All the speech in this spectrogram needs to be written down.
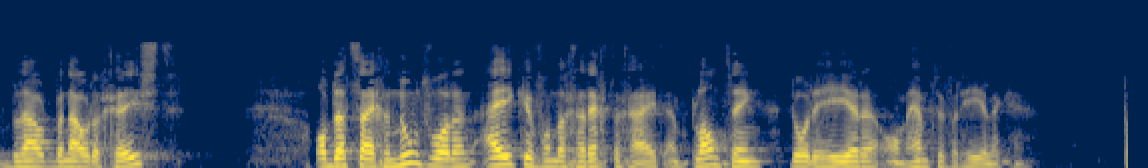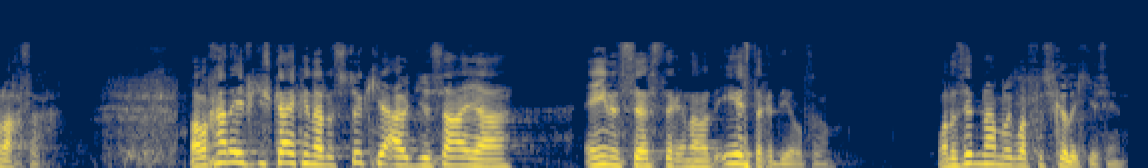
benauwd- benauwde geest opdat zij genoemd worden eiken van de gerechtigheid en planting door de Here om hem te verheerlijken. Prachtig. Maar we gaan even kijken naar het stukje uit Jesaja 61 en dan het eerste gedeelte. Want er zitten namelijk wat verschilletjes in.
